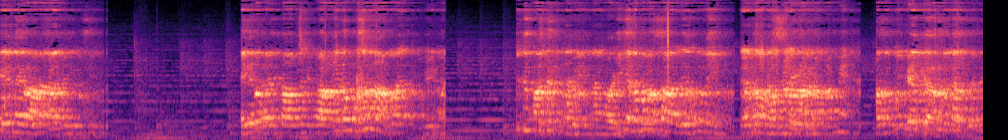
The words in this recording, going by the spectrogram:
kayo, nahirapan. Nahirap. Pati na mo sila. Hindi ka naman kasali rin eh. Kaya naman sila. Kaya.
